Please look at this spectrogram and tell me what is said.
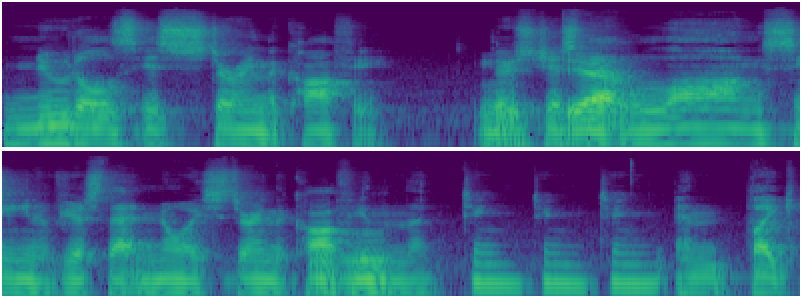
Noodles is stirring the coffee. There's just Mm, yeah. that long scene of just that noise stirring the coffee Mhm. and then the ting ting ting and like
